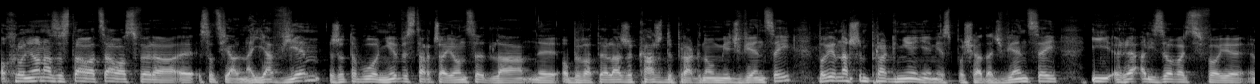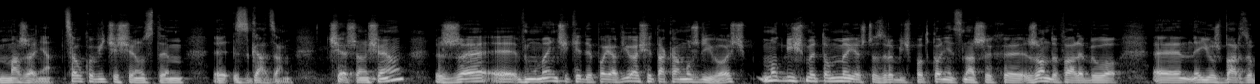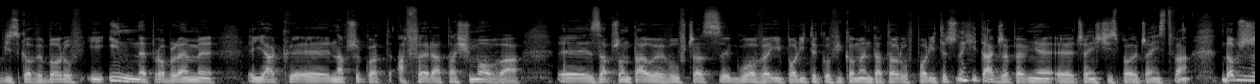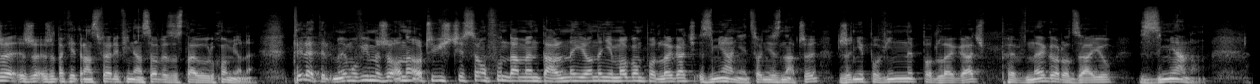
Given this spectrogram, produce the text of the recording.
ochroniona została cała sfera e, socjalna. Ja wiem, że to było niewystarczające dla e, obywatela, że każdy pragnął mieć więcej, bowiem naszym pragnieniem jest posiadać więcej i realizować swoje marzenia. Całkowicie się z tym e, zgadzam. Cieszę się, że e, w momencie, kiedy pojawiła się taka możliwość, mogliśmy to my jeszcze zrobić pod koniec naszych e, rządów, ale było e, już bardzo blisko wyborów i inne problemy, jak e, na przykład afera taśmowa, e, zaprzątały wówczas głowę i polityków, i komentatorów politycznych, i także pewnie e, części społeczeństwa. Dobrze, że, że, że takie transfery finansowe zostały uruchomione. Tyle, tyle. My mówimy, że one oczywiście są fundamentalne i one nie mogą podlegać zmianie, co nie znaczy, że nie powinny podlegać pewnego rodzaju zmianom.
